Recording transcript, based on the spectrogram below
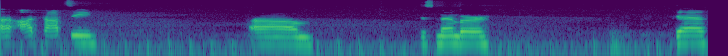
Uh, autopsy, um, dismember death.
